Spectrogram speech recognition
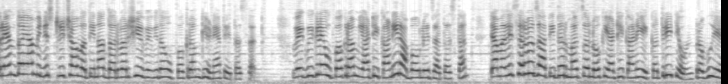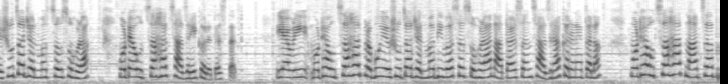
प्रेमदया मिनिस्ट्रीच्या वतीनं दरवर्षी विविध उपक्रम घेण्यात येत असतात. वेगवेगळे उपक्रम या ठिकाणी राबवले जात असतात. त्यामध्ये सर्व जाती धर्माचे लोक या ठिकाणी एकत्रित येऊन प्रभू येशूचा जन्मोत्सव सोहळा मोठ्या उत्साहात साजरे करत असतात. यावेळी मोठ्या उत्साहात प्रभू येशूचा जन्मदिवस सोहळा नाताळ सण साजरा करण्यात आला. मोठ्या उत्साहात नाचत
